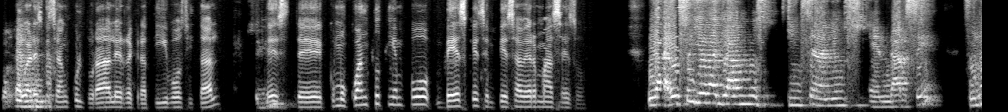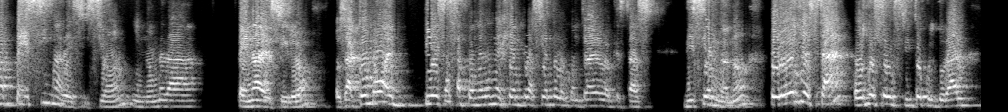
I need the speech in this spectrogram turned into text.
lugares que sean culturales, recreativos y tal. Este, ¿como cuánto tiempo ves que se empieza a ver más eso? Mira, eso lleva ya unos 15 años en darse. Fue una pésima decisión y no me da pena decirlo. O sea, ¿cómo empiezas a poner un ejemplo haciendo lo contrario a lo que estás diciendo, ¿no? Pero hoy está, hoy el Distrito Cultural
